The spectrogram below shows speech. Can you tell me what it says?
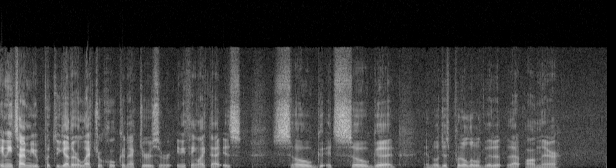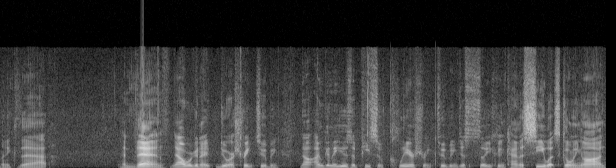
anytime you put together electrical connectors or anything like that is so good. It's so good. And we'll just put a little bit of that on there, like that. And then, now we're going to do our shrink tubing. Now I'm going to use a piece of clear shrink tubing just so you can kind of see what's going on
